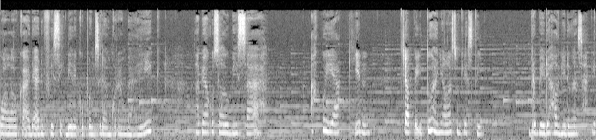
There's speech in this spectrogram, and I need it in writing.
Walau keadaan fisik diriku pun sedang kurang baik, tapi aku selalu bisa. Aku yakin capek itu hanyalah sugesti. Berbeda halnya dengan sakit.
